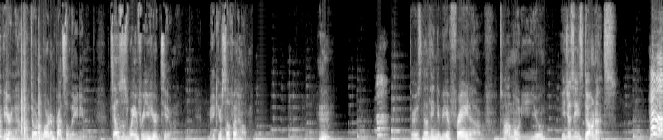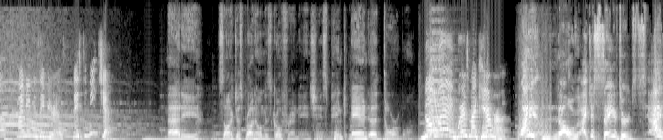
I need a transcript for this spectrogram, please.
live here now the Donut Lord and Pretzel Lady. Tails is waiting for you here too. Make yourself at home. Hmm? There is nothing to be afraid of. Tom won't eat you. He just eats donuts. Hello, my name is Amy Rose. Nice to meet you. Maddie, Sonic just brought home his girlfriend and she is pink and adorable. No way! Where's my camera? Why? No, I just saved her. Ah,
